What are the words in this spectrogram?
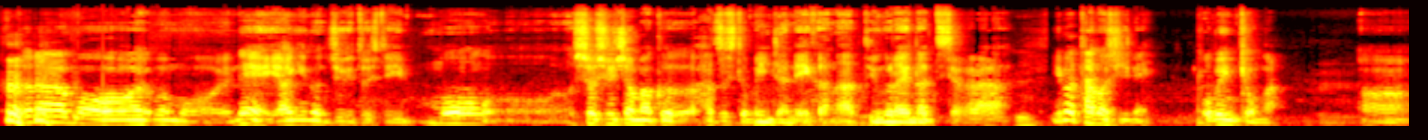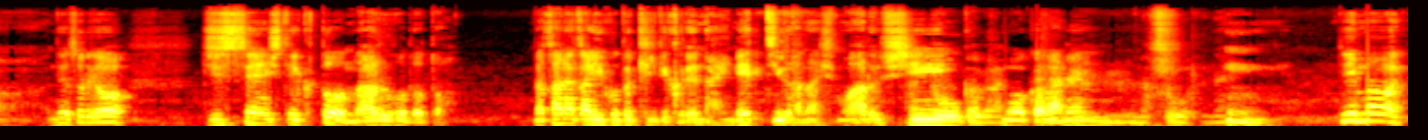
それはもう、もうね、ヤギの獣医として、もう、初心者幕外してもいいんじゃねえかなっていうぐらいになってきたから、今楽しいね。お勉強が。うん、で、それを実践していくと、なるほどと。なかなか言うこと聞いてくれないねっていう話もあるし、農家が。農家がね。うん、そうだね。うん。で、今は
